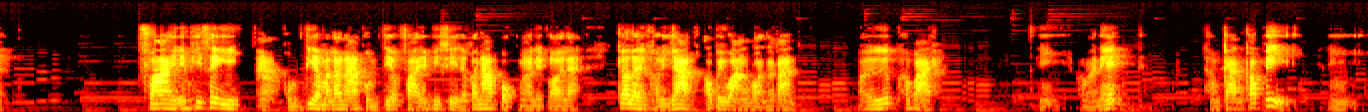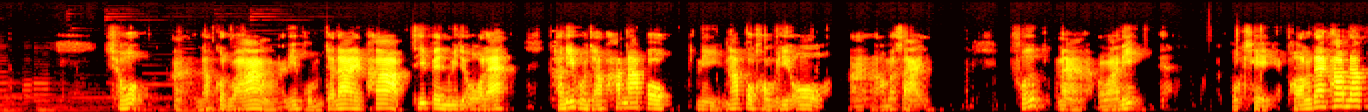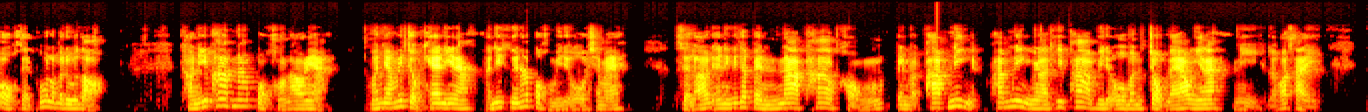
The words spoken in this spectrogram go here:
ไฟล์ mp4 อ่าผมเตรียมมาแล้วนะ ผมเตรียมไฟล์ mp4 แล้วก็หน้าปกมาเรียบร้อยแล้ว ก็เลยขออนุญาตเอาไปวางก่อนแล้วกันปึ๊บเข้าไป นี่ประมาณนี้ทำการ copy นี่โชว์อะแล้วกดวาง อันนี้ผมจะได้ภาพที่เป็นวิดีโอแล้ว คราวนี้ผมจะเอาภาพหน้าปก นี่หน้าปกของวิดีโอ อ่าเอามาใส่ ฟึบน่ะประมาณนี้ โอเค พอเราได้ภาพหน้าปกเสร็จปุ๊บเรามาดูต่อ คราวนี้ภาพหน้าปกของเราเนี่ย มันยังไม่จบแค่นี้นะ อันนี้คือหน้าปกของวิดีโอใช่ไหมเสร็จแล้วอันนี้ก็จะเป็นหน้าภาพของเป็นแบบภาพนิ่งภาพนิ่งเวลาที่ภาพวิดีโอมันจบแล้วอย่างนี้นะนี่เราก็ใส่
